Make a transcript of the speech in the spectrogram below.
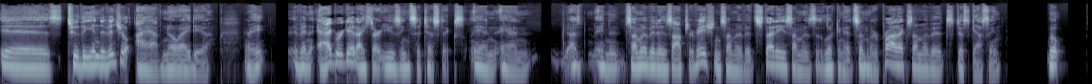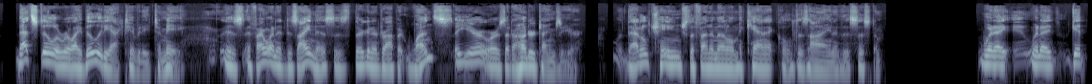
is to the individual, I have no idea right? If in aggregate, I start using statistics and and and some of it is observation, some of it's studies, some of it's looking at similar products, some of it's just guessing. Well, that's still a reliability activity to me. Is if I want to design this, is they're going to drop it once a year or is it a hundred times a year? That'll change the fundamental mechanical design of the system. When I when I get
